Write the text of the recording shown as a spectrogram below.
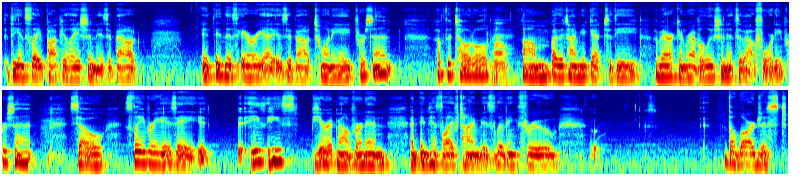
the enslaved population is about in, in this area is about 28 percent of the total. Wow. Um, by the time you get to the American Revolution, it's about 40 percent. So slavery is a it, he's he's here at Mount Vernon and in his lifetime is living through the largest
